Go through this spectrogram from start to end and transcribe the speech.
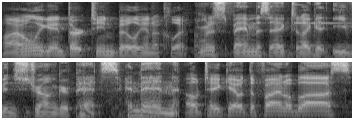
I only gained 13 billion a click. I'm gonna spam this egg till I get even stronger pets. And then I'll take out the final boss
